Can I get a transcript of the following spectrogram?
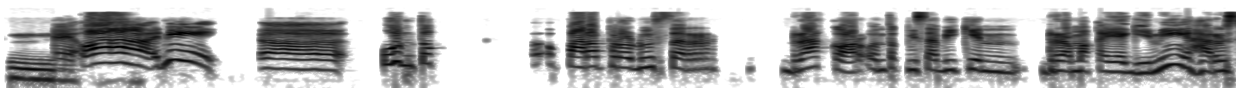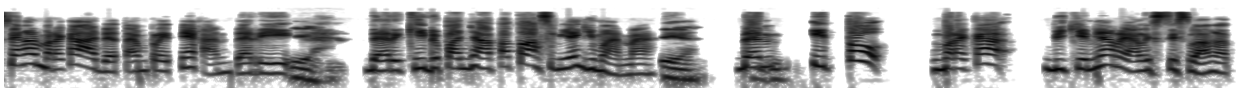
Hmm. Eh, wah ini uh, untuk para produser drakor untuk bisa bikin drama kayak gini harusnya kan mereka ada template-nya kan dari Iya. dari kehidupan nyata tuh aslinya gimana. Iya. Dan itu mereka bikinnya realistis banget.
